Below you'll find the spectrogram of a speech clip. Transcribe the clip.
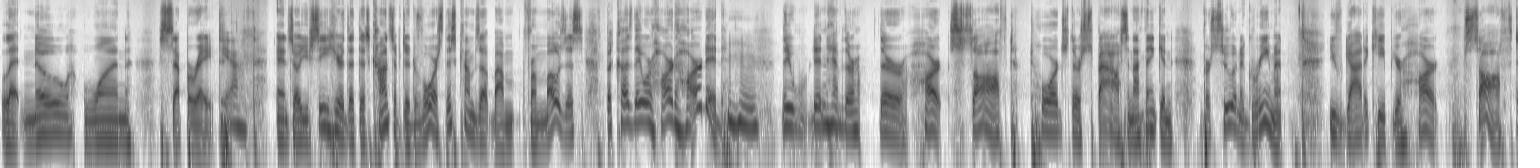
let no one separate. Yeah. And so you see here that this concept of divorce, this comes up by, from Moses because they were hard hearted. Mm-hmm. They didn't have their their heart soft towards their spouse. And I think in pursuing agreement, you've got to keep your heart soft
